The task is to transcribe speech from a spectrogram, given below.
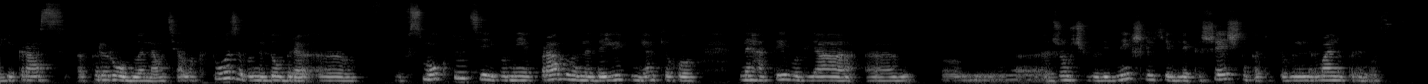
якраз перероблена оця лактоза, вони добре е, всмоктуються і вони, як правило, не дають ніякого негативу для е, е, жовчовивідних шляхів, для кишечника, тобто вони нормально переносяться.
